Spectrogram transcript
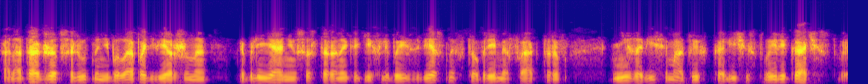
Она также абсолютно не была подвержена влиянию со стороны каких-либо известных в то время факторов, независимо от их количества или качества.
